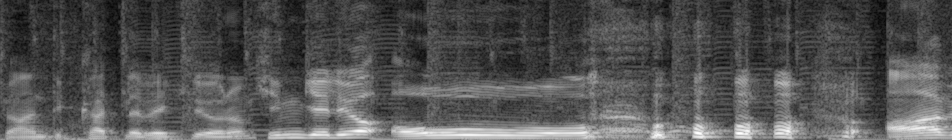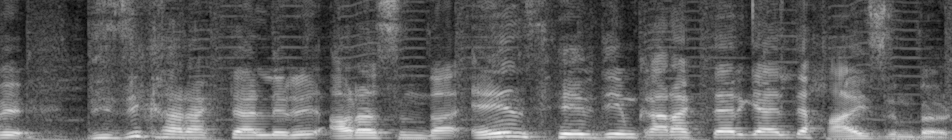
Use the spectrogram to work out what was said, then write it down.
Şu an dikkatle bekliyorum. Kim geliyor? Oo. Abi dizi karakterleri arasında en sevdiğim karakter geldi Heisenberg.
